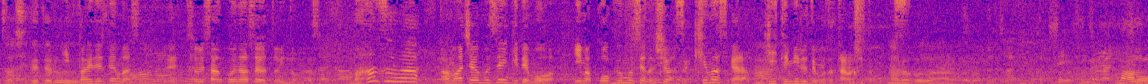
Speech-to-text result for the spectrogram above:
雑誌出てるいっぱい出てますのでね、そういう参考になさるといいと思います。まずはアマチュア無線機でも今航空無線の周波数聞けますから、聞いてみるということ楽しいと思います。なるほど、なるほど。そうですね。まああの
